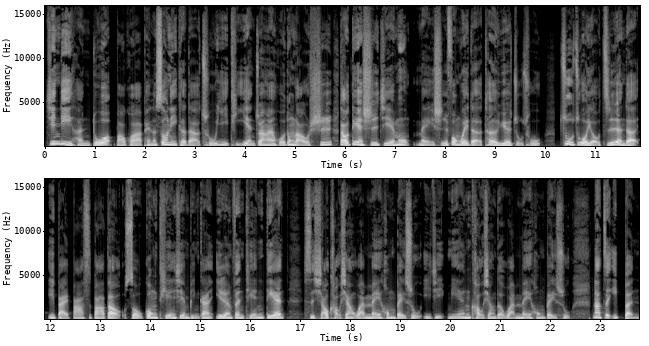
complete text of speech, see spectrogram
经历很多，包括 Panasonic 的厨艺体验专案活动老师，到电视节目《美食凤味》的特约主厨。著作有职人的一百八十八道手工甜咸饼干一人份甜点，是小烤箱完美烘焙术，以及棉烤箱的完美烘焙术。那这一本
